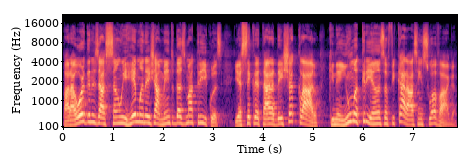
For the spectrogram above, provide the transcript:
para a organização e remanejamento das matrículas, e a secretária deixa claro que nenhuma criança ficará sem sua vaga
